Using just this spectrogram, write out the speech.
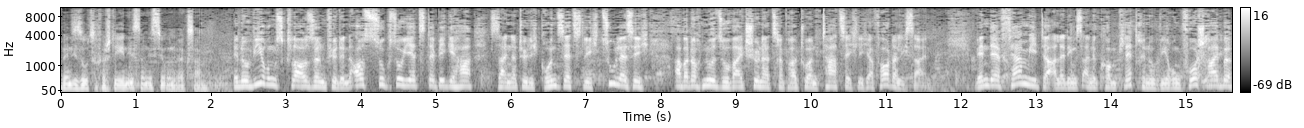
wenn sie so zu verstehen ist, dann ist sie unwirksam. Renovierungsklauseln für den Auszug, so jetzt der BGH, seien natürlich grundsätzlich zulässig, aber doch nur soweit Schönheitsreparaturen tatsächlich erforderlich seien. Wenn der Vermieter allerdings eine Komplettrenovierung vorschreibe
